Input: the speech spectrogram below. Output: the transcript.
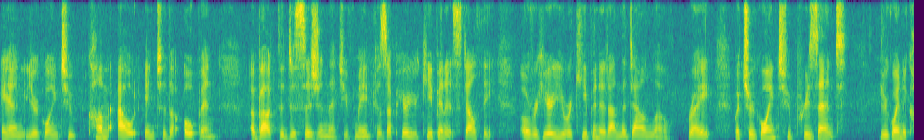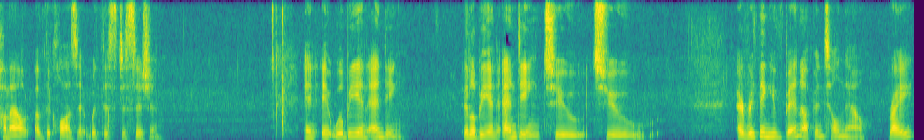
and you're going to come out into the open about the decision that you've made. Because up here, you're keeping it stealthy. Over here, you were keeping it on the down low, right? But you're going to present, you're going to come out of the closet with this decision. And it will be an ending. It'll be an ending to, to everything you've been up until now, right?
